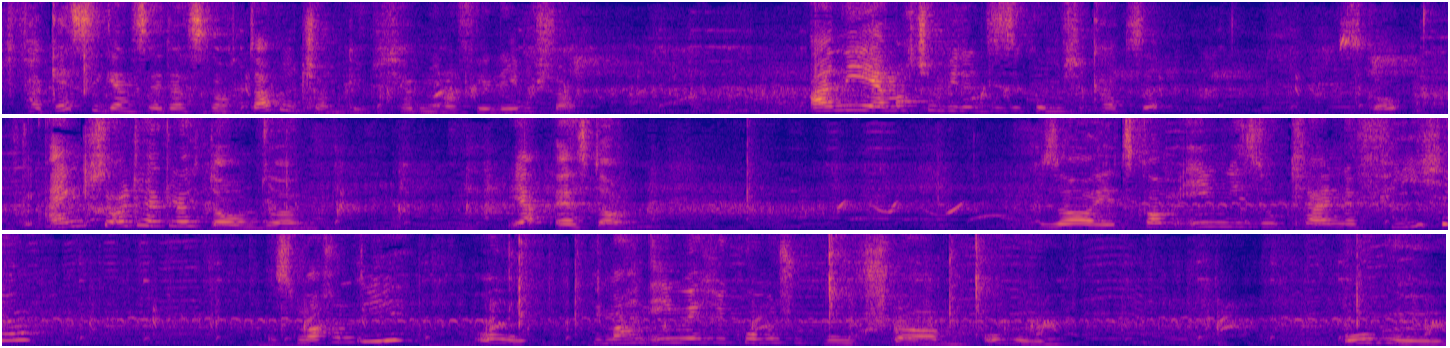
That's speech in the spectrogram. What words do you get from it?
Ich vergesse die ganze Zeit, dass es noch Double Jump gibt. Ich habe nur noch vier Leben Stopp. Ah nee, er macht schon wieder diese komische Katze. Let's go. Eigentlich sollte er gleich down sein. Ja, er ist down. So, jetzt kommen irgendwie so kleine Viecher. Was machen die? Oh, die machen irgendwelche komischen Buchstaben. Oh. Oh.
